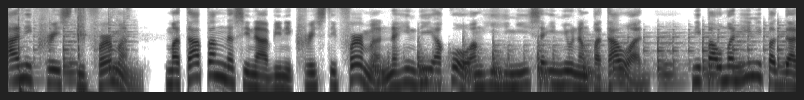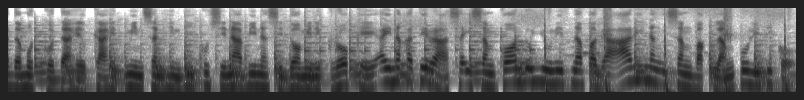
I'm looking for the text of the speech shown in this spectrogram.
Ani Christy Furman. Matapang na sinabi ni Christy Furman na hindi ako ang hihingi sa inyo ng patawad, ni paumanhin ipagdadamot ko dahil kahit minsan hindi ko sinabi na si Dominic Roque ay nakatira sa isang condo unit na pag-aari ng isang baklang politiko.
